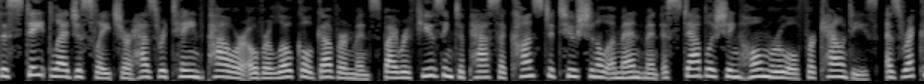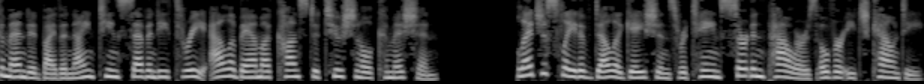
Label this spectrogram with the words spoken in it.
The state legislature has retained power over local governments by refusing to pass a constitutional amendment establishing home rule for counties, as recommended by the 1973 Alabama Constitutional Commission. Legislative delegations retain certain powers over each county.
